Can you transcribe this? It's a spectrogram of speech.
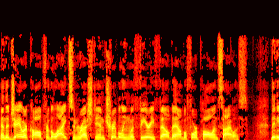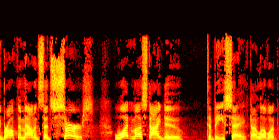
And the jailer called for the lights and rushed in, trembling with fear. He fell down before Paul and Silas. Then he brought them out and said, Sirs, what must I do to be saved? I love what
